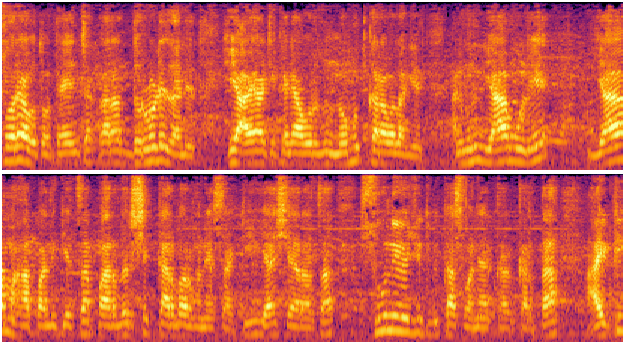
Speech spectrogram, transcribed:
चोऱ्या होत होत्या. यांच्या काळात दरोडे झालेत. हे या ठिकाणी आवर्जून नमूद करावं लागेल. आणि म्हणून यामुळे या महापालिकेचा पारदर्शक कारभार होण्यासाठी या शहराचा सुनियोजित विकास होण्याकरता आय टी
